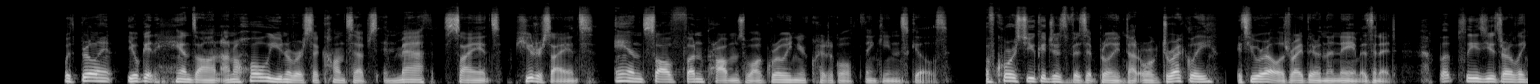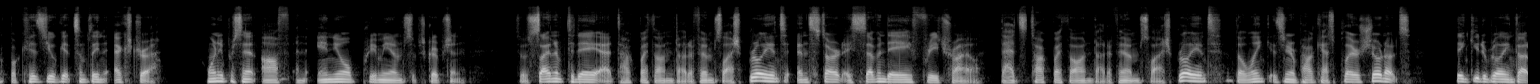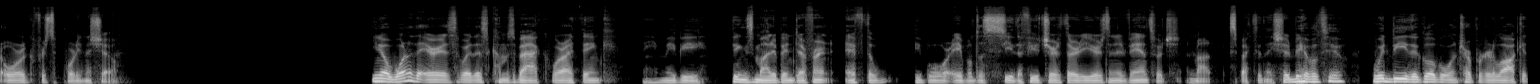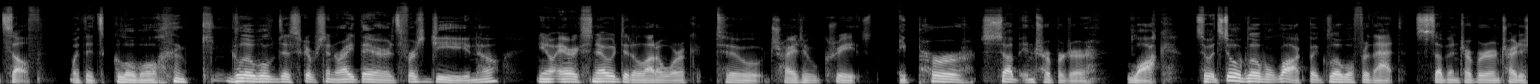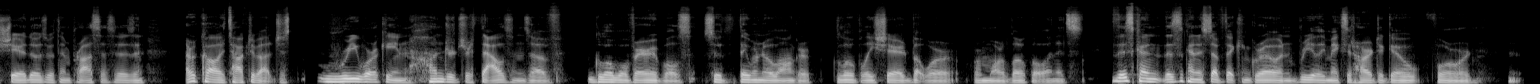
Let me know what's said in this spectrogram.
With Brilliant, you'll get hands on on a whole universe of concepts in math, science, computer science, and solve fun problems while growing your critical thinking skills. Of course, you could just visit brilliant.org directly. Its URL is right there in the name, isn't it? But please use our link because you'll get something extra 20% off an annual premium subscription. So sign up today at talkpython.fm slash brilliant and start a seven day free trial. That's talkpython.fm slash brilliant. The link is in your podcast player show notes. Thank you to brilliant.org for supporting the show. You know, one of the areas where this comes back, where I think maybe things might have been different if the people were able to see the future 30 years in advance, which I'm not expecting they should be able to, would be the global interpreter lock itself with its global global description right there. It's first G, you know? You know, Eric Snow did a lot of work to try to create a per sub interpreter lock. So it's still a global lock, but global for that sub interpreter and try to share those within processes. And I recall I talked about just reworking hundreds or thousands of global variables so that they were no longer globally shared, but were, were more local. And it's this kind of, this is the kind of stuff that can grow and really makes it hard to go forward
